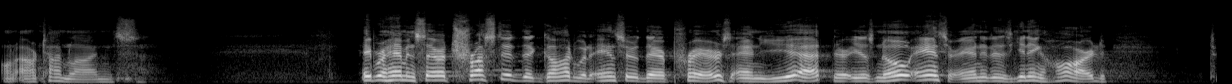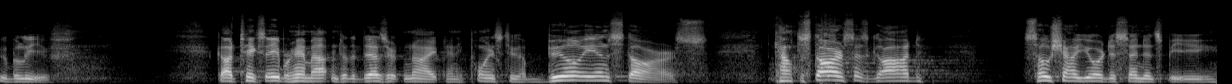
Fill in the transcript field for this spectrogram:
on our timelines. Abraham and Sarah trusted that God would answer their prayers, and yet there is no answer, and it is getting hard to believe. God takes Abraham out into the desert night, and he points to a billion stars. Count the stars, says God. so shall your descendants be.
